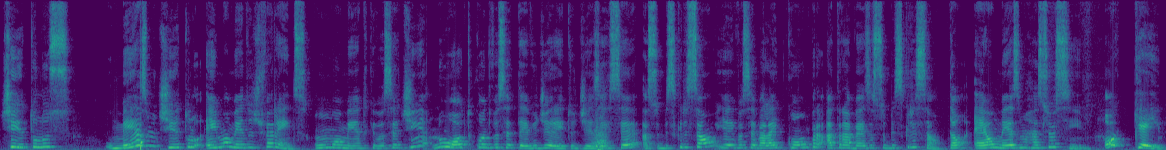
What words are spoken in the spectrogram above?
títulos o mesmo título em momentos diferentes. Um momento que você tinha, no outro, quando você teve o direito de exercer a subscrição, e aí você vai lá e compra através da subscrição. Então, é o mesmo raciocínio. Ok,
